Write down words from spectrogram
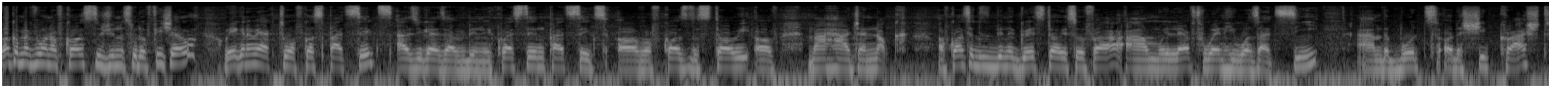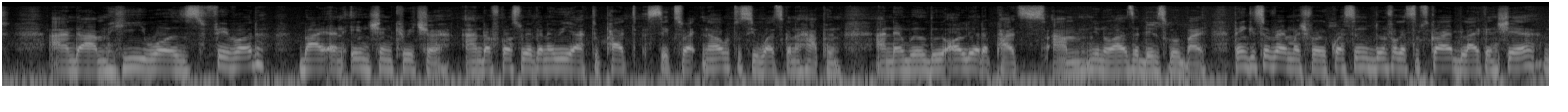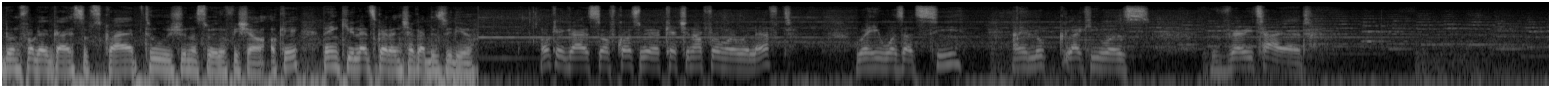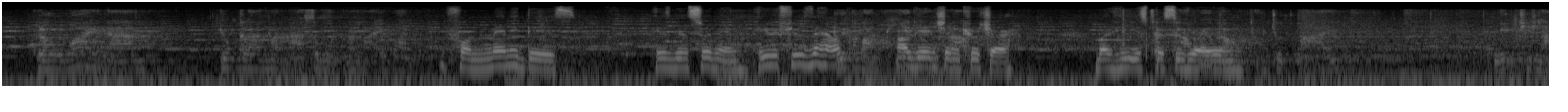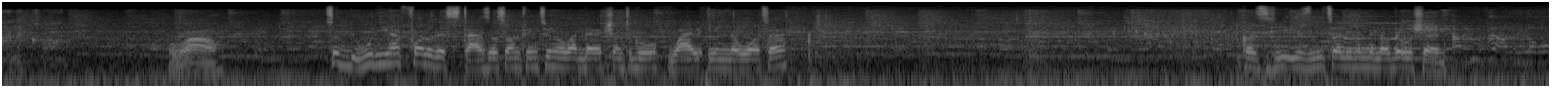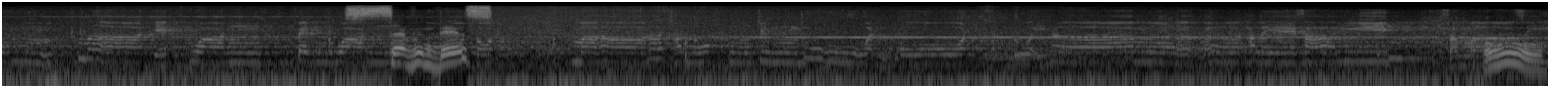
Welcome everyone of course to Juno Speed Official. We're gonna react to of course part 6 as you guys have been requesting part 6 of of course the story of Mahajanok. Of course it has been a great story so far. Um, we left when he was at sea. Um, the boat or the ship crashed and um, he was favored by an ancient creature. And of course we're gonna react to part 6 right now to see what's gonna happen. And then we'll do all the other parts um, you know as the days go by. Thank you so very much for requesting. Don't forget to subscribe like and share. Don't forget guys subscribe to Speed official okay? Thank you. Let's go ahead and check out this video. Okay guys so of course we're catching up from where we left where he was at sea. And it looked like he was very tired for many days he's been swimming he refused the help of the ancient creature but he is persevering Wow. So would he have followed the stars or something to know what direction to go while in the water? Because he is literally in the middle of the ocean. Seven days? Oh.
